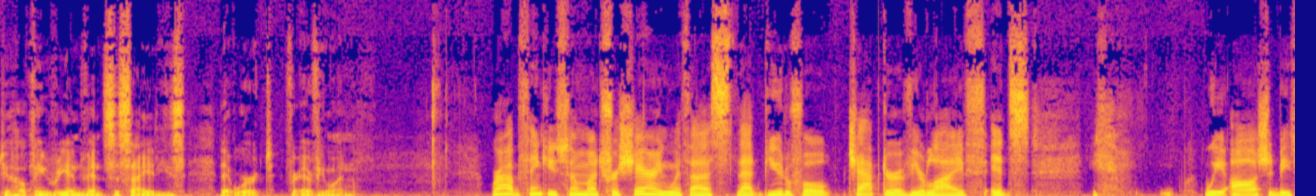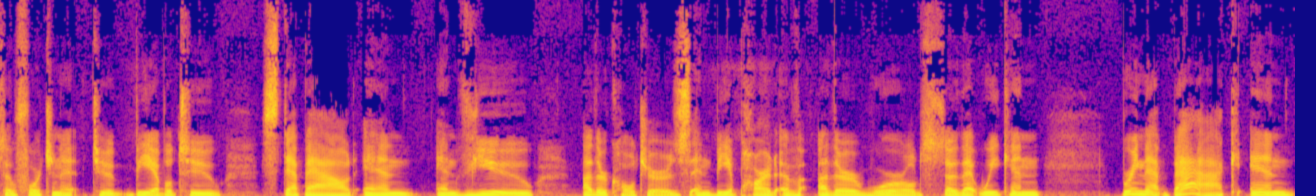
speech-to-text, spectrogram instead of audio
to helping reinvent societies that worked for everyone. Rob, thank you so much for sharing with us that beautiful chapter of your life. It's we all should be so fortunate to be able to step out and and view other cultures and be a part of other worlds so that we can bring that back and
